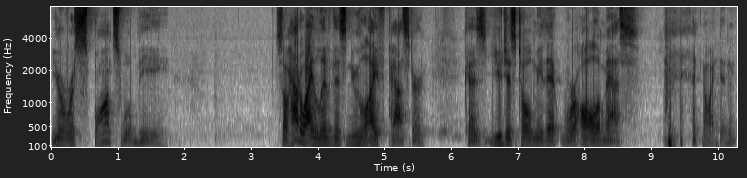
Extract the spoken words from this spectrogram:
your response will be. So, how do I live this new life, Pastor? Because you just told me that we're all a mess. no, I didn't.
